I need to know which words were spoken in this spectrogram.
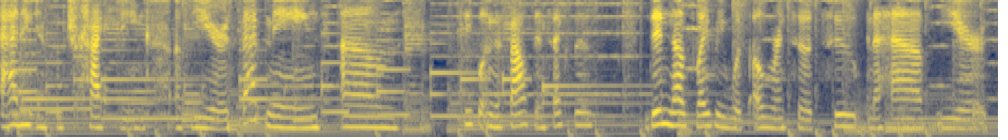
adding and subtracting of years, that means um, people in the South in Texas didn't know slavery was over until two and a half years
